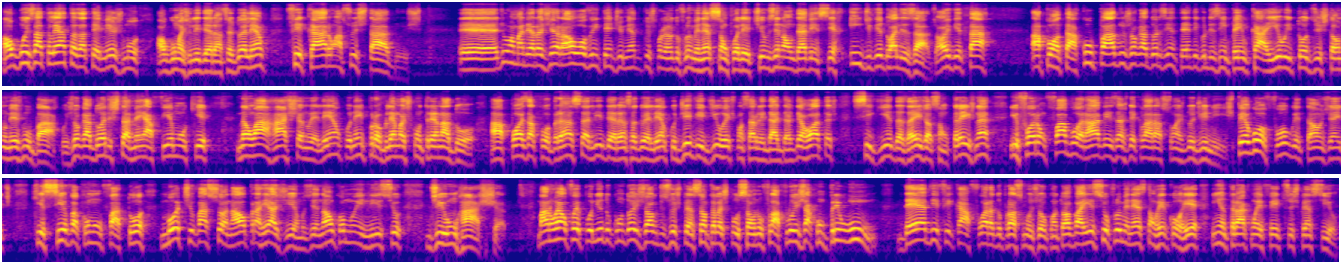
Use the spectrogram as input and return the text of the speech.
Alguns atletas, até mesmo algumas lideranças do elenco, ficaram assustados. É, de uma maneira geral, houve o um entendimento que os problemas do Fluminense são coletivos e não devem ser individualizados. Ao evitar apontar culpados, os jogadores entendem que o desempenho caiu e todos estão no mesmo barco. Os jogadores também afirmam que não há racha no elenco, nem problemas com o treinador. Após a cobrança, a liderança do elenco dividiu responsabilidade das derrotas, seguidas aí, já são três, né? E foram favoráveis às declarações do Diniz. Pegou fogo, então, gente, que sirva como um fator motivacional para reagirmos e não como o início de um racha. Manuel foi punido com dois jogos de suspensão pela expulsão no Fla-Flu e já cumpriu um deve ficar fora do próximo jogo contra o Havaí se o Fluminense não recorrer e entrar com efeito suspensivo.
